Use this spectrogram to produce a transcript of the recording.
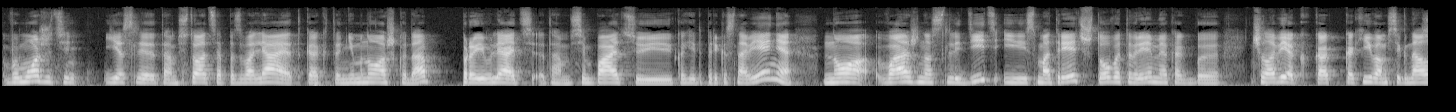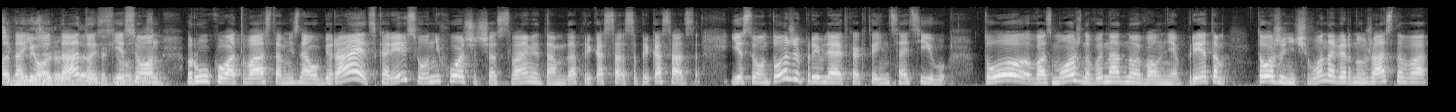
вы можете, если там ситуация позволяет как-то немножко, да, проявлять э, там симпатию и какие-то прикосновения, но важно следить и смотреть, что в это время как бы человек, как, какие вам сигналы дает, да, да, то есть если образом. он руку от вас там, не знаю, убирает, скорее всего, он не хочет сейчас с вами там, да, прикаса- соприкасаться. Если он тоже проявляет как-то инициативу, то, возможно, вы на одной волне. При этом тоже ничего, наверное, ужасного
